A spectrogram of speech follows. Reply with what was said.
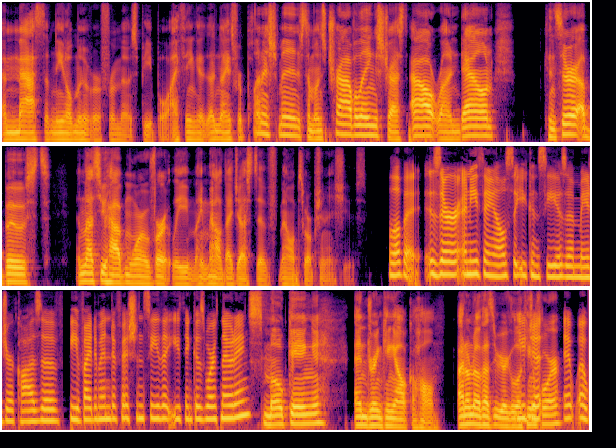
a, a massive needle mover for most people. I think it's a nice replenishment. If someone's traveling, stressed out, run down, consider it a boost unless you have more overtly like maldigestive, malabsorption issues. I love it. Is there anything else that you can see as a major cause of B vitamin deficiency that you think is worth noting? Smoking and drinking alcohol. I don't know if that's what you're You looking ju- for. It, it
